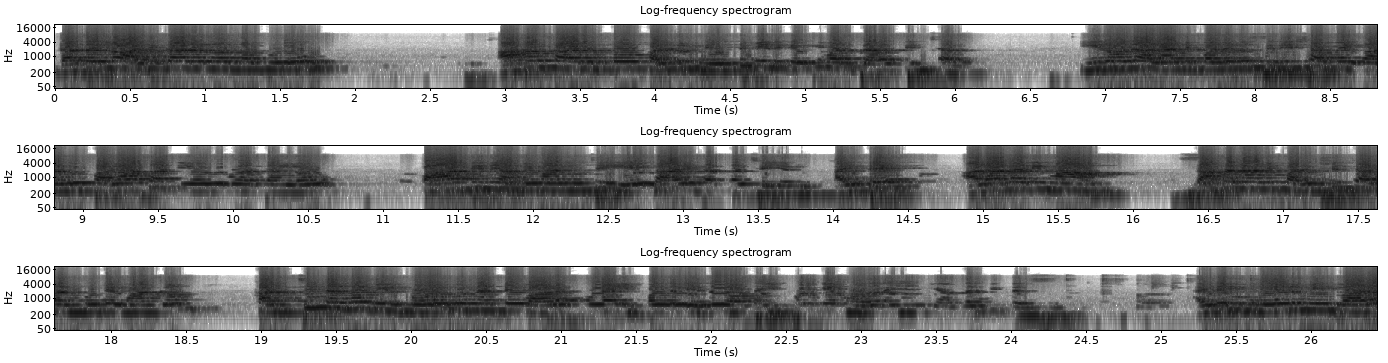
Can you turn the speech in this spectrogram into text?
గతంలో అధికారంలో ఉన్నప్పుడు అహంకారంతో కళ్ళు నెత్తి మీదకి ఎక్కి వాళ్ళు ప్రవర్తించారు. ఈ రోజు అలాంటి పనులు శిరీష్ అమ్మే కాదు పలాస నియోజకవర్గంలో పార్టీని అభిమానించి ఏ కార్యకర్త చేయరు అయితే అలాగని మా సహనాన్ని పరీక్షించాలనుకుంటే మాత్రం ఖచ్చితంగా మీరు కోరుకున్నట్టే వాళ్ళకు కూడా ఇబ్బందులు ఎదురవుతాయి. ఇప్పటికే మొదలయ్యి మీ అందరికీ తెలుసు. అయితే నేను మీ ద్వారా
